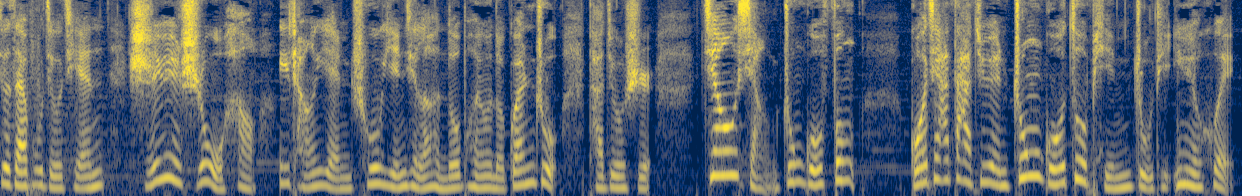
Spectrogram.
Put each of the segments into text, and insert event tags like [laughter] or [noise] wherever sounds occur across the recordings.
就在不久前，十月十五号，一场演出引起了很多朋友的关注，它就是《交响中国风》国家大剧院中国作品主题音乐会。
